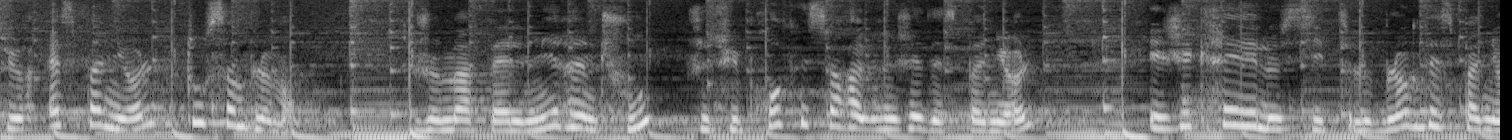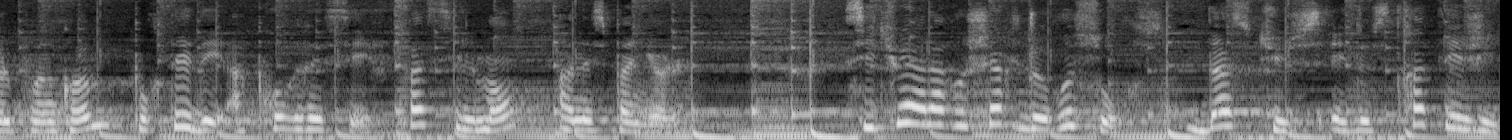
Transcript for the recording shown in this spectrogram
sur Espagnol tout simplement. Je m'appelle Miren Chou, je suis professeur agrégé d'espagnol et j'ai créé le site leblogdespagnol.com pour t'aider à progresser facilement en espagnol. Si tu es à la recherche de ressources, d'astuces et de stratégies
